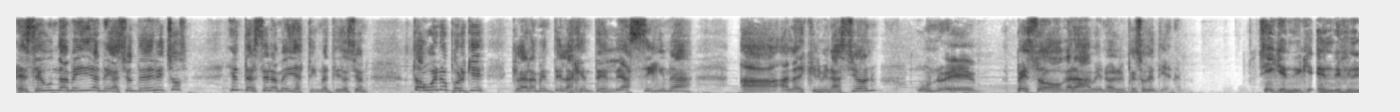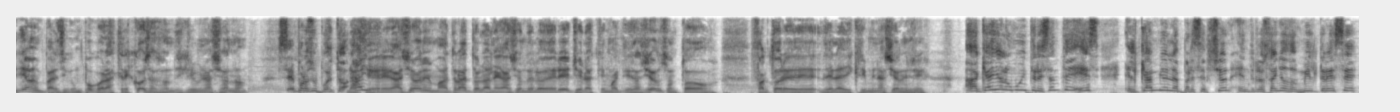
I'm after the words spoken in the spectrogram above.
En segunda medida, negación de derechos. Y en tercera medida, estigmatización. Está bueno porque claramente la gente le asigna a, la discriminación un eh, peso grave, ¿no? El peso que tiene. Sí, que en, definitiva me parece que un poco las tres cosas son discriminación, ¿no? Sí, por supuesto. La segregación, el maltrato, la negación de los derechos y la estigmatización son todos factores de, la discriminación en sí. Acá hay algo muy interesante, es el cambio en la percepción entre los años 2013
